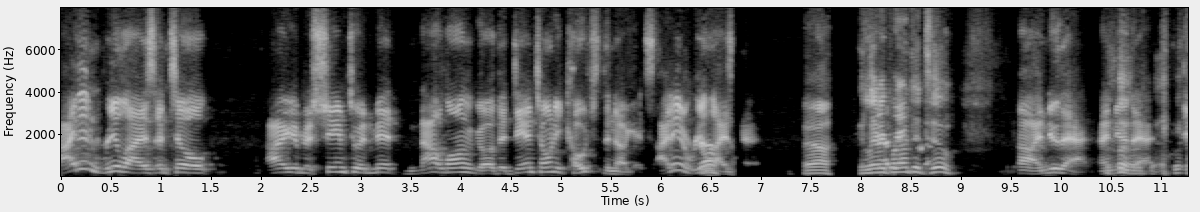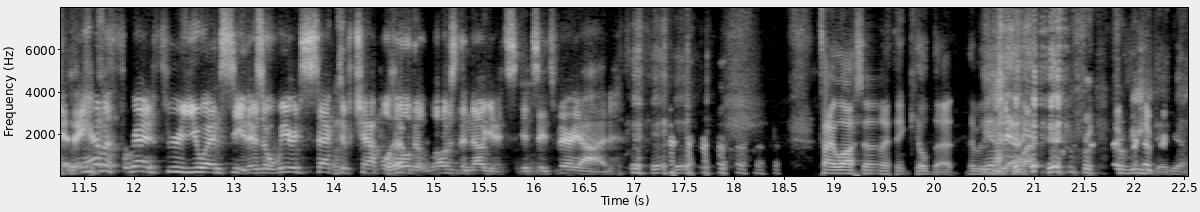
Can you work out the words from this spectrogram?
I didn't realize until I am ashamed to admit not long ago that D'Antoni coached the Nuggets. I didn't realize that. Yeah. And Larry Brown did too. Uh, I knew that. I knew that. Okay. Yeah, they have a thread through UNC. There's a weird sect of Chapel Hill that loves the Nuggets. It's it's very odd. Ty Lawson, I think, killed that. That was Yeah, for, for me, he did. Yeah.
